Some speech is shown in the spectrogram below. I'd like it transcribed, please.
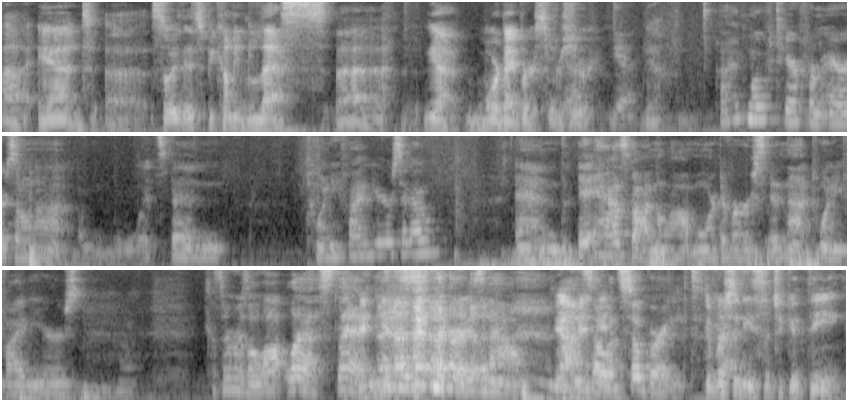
Uh, and uh, so it's becoming less, uh, yeah, more diverse for sure. yeah Yeah. I moved here from Arizona. It's been 25 years ago. And it has gotten a lot more diverse in that 25 years. Because there was a lot less then than there is now. Yeah. And and- so and- it's so great. diversity is such a good thing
